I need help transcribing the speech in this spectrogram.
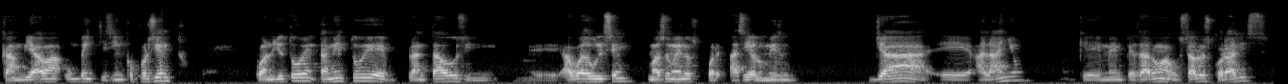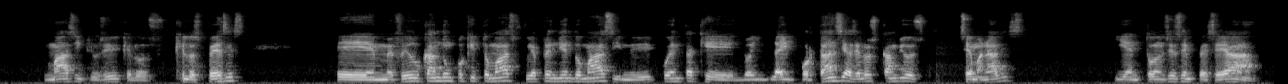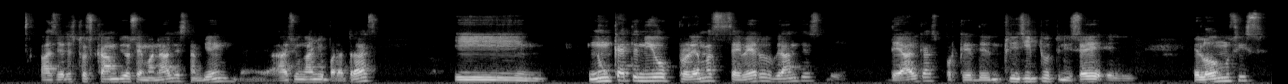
Cambiaba un 25%. Cuando yo tuve, también tuve plantados y eh, agua dulce, más o menos por, hacía lo mismo. Ya eh, al año que me empezaron a gustar los corales, más inclusive que los, que los peces, eh, me fui educando un poquito más, fui aprendiendo más y me di cuenta que la importancia de hacer los cambios semanales y entonces empecé a, hacer estos cambios semanales también, eh, hace un año para atrás. Y nunca he tenido problemas severos, grandes de, algas, porque desde un principio utilicé el, el osmosis.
